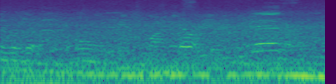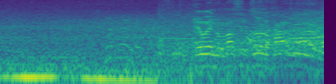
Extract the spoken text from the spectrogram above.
Hey, wait, no, my son's on the.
